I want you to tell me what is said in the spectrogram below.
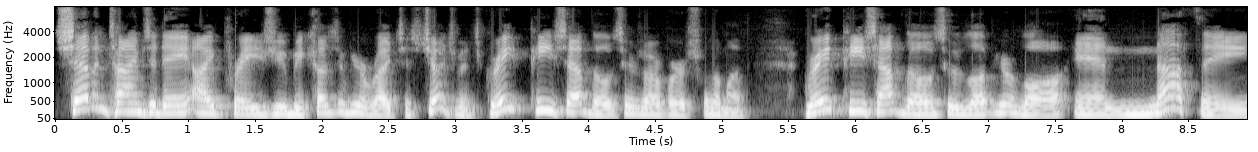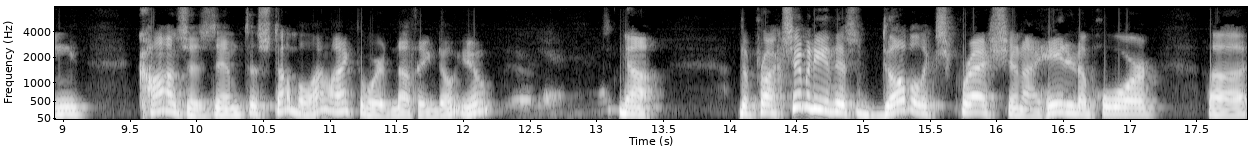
Seven times a day I praise you because of your righteous judgments. Great peace have those, here's our verse for the month. Great peace have those who love your law, and nothing causes them to stumble. I like the word nothing, don't you? Now, the proximity of this double expression, I hate and abhor uh,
